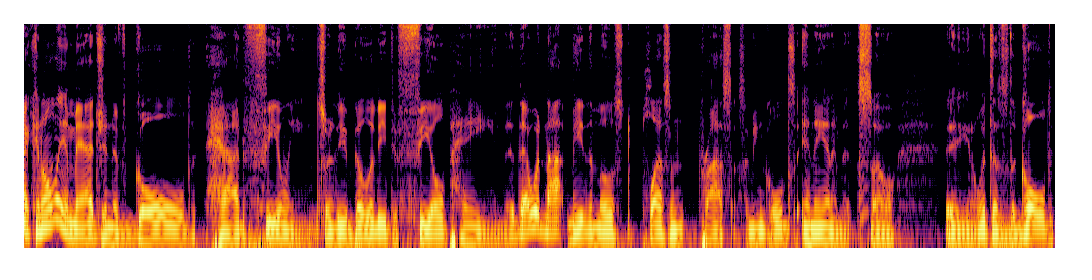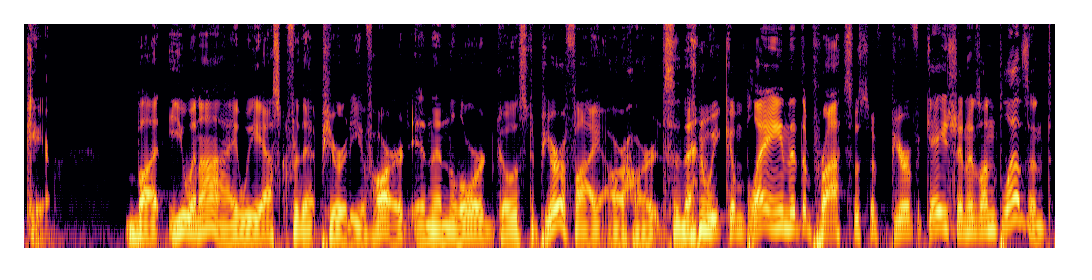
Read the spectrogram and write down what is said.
I can only imagine if gold had feelings or the ability to feel pain. That would not be the most pleasant process. I mean, gold's inanimate, so uh, you know, what does the gold care? But you and I, we ask for that purity of heart, and then the Lord goes to purify our hearts, and then we complain that the process of purification is unpleasant.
